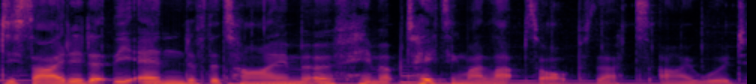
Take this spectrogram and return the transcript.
decided at the end of the time of him updating my laptop that I would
